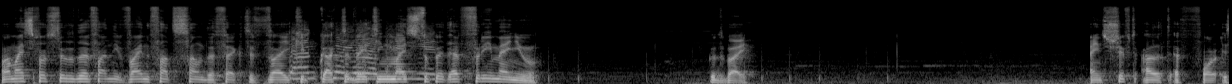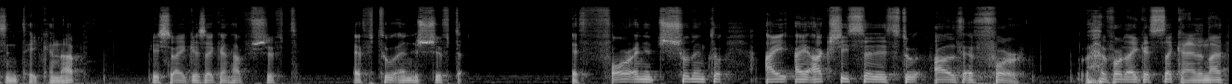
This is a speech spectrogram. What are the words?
How am I supposed to do the funny Vine Fat sound effect if I keep activating my stupid F3 menu? Goodbye. And Shift Alt F4 isn't taken up. Okay, so I guess I can have Shift F2 and Shift F4 and it shouldn't close. I, I actually set it to Alt F4 for like a second and I...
